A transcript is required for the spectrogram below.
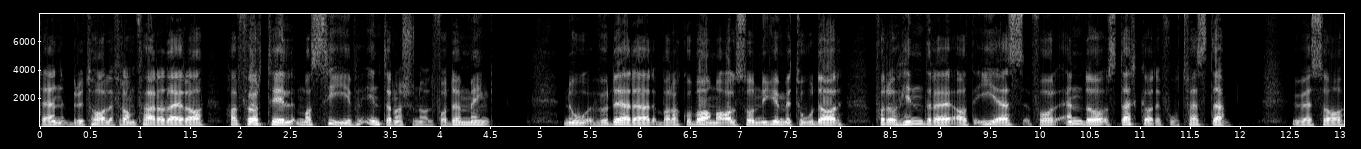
Den brutale framferda deres har ført til massiv internasjonal fordømming. Nå vurderer Barack Obama altså nye metoder for å hindre at IS får enda sterkere fotfeste. USA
